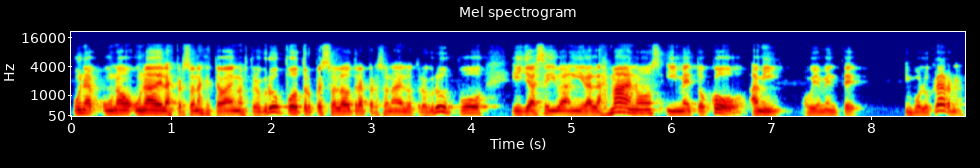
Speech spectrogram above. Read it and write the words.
una, una, de las personas que estaba en nuestro grupo tropezó a la otra persona del otro grupo y ya se iban a ir a las manos y me tocó a mí, obviamente, involucrarme.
